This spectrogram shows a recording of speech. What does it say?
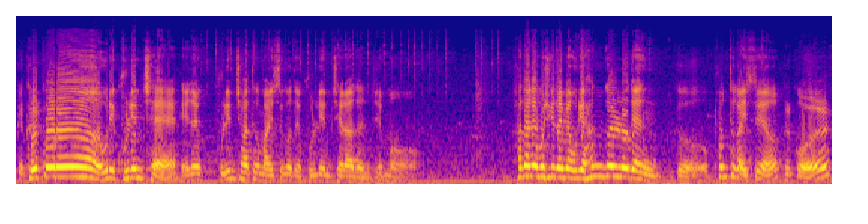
그 글꼴은 우리 굴림체, 예전에 굴림체 같은 거 많이 쓰거든요. 굴림체라든지 뭐 하단에 보시게 되면 우리 한글로 된 그 폰트가 있어요. 글꼴.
